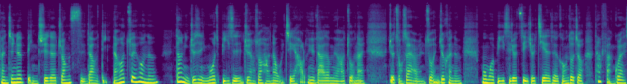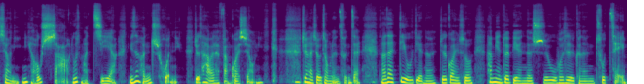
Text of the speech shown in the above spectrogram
反正就秉持的装死到底，然后最后呢，当你就是你摸着鼻子就想说好，那我接好了，因为大家都没有要做，那就总是还有人做，你就可能摸摸鼻子就自己就接了这个工作之后，他反过来笑你，你好傻，你为什么要接啊？你是很蠢，你就是他还会反过来笑你，就还是有这种人存在。然后在第五点呢，就是关于说他面对别人的失误或是可能出贼，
